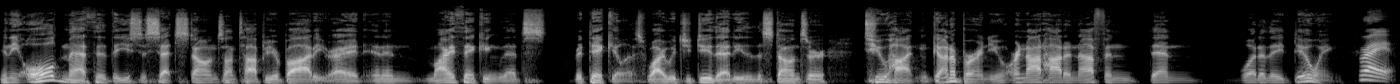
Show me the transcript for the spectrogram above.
In the old method, they used to set stones on top of your body, right? And in my thinking, that's ridiculous. Why would you do that? Either the stones are too hot and gonna burn you, or not hot enough, and then what are they doing? Right.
